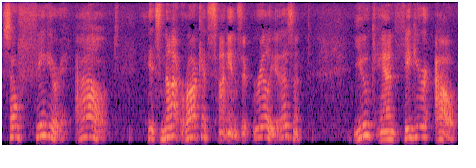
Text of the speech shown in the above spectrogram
So figure it out. It's not rocket science, it really isn't. You can figure out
